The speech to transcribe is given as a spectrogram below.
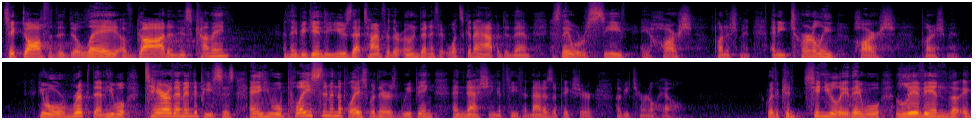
ticked off at the delay of God and his coming, and they begin to use that time for their own benefit, what's going to happen to them is they will receive a harsh punishment, an eternally harsh punishment. He will rip them, he will tear them into pieces, and he will place them in the place where there is weeping and gnashing of teeth. And that is a picture of eternal hell. Where the, continually they will live in the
